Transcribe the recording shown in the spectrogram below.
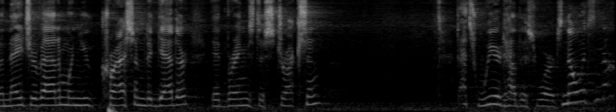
the nature of Adam, when you crash them together, it brings destruction. That's weird how this works. No, it's not.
